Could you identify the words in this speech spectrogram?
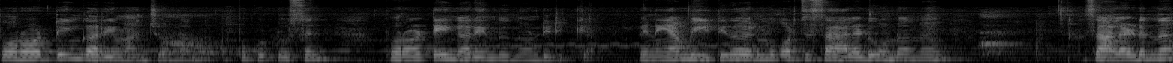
പൊറോട്ടയും കറിയും വാങ്ങിച്ചുകൊണ്ട് വന്നു. അപ്പോൾ കുട്ടൂസൻ പൊറോട്ടയും കറിയും തിന്നുകൊണ്ടിരിക്കുക. പിന്നെ ഞാൻ വീട്ടിൽ നിന്ന് വരുമ്പോൾ കുറച്ച് സാലഡ് കൊണ്ടുവന്നു. സാലഡിൽ നിന്ന്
